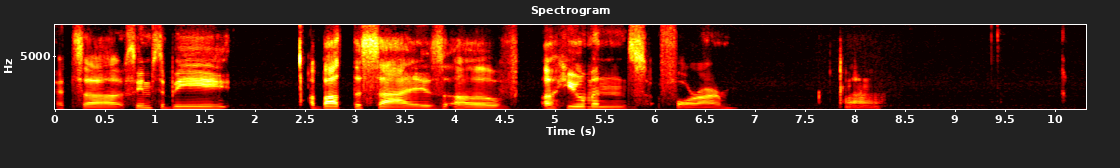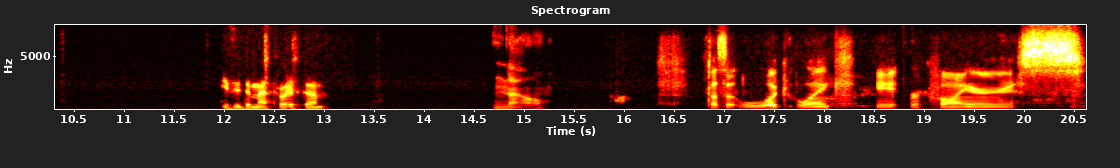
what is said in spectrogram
It uh, seems to be about the size of a human's forearm. Uh, Is it the Metroid gun? No. does it look like it requires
